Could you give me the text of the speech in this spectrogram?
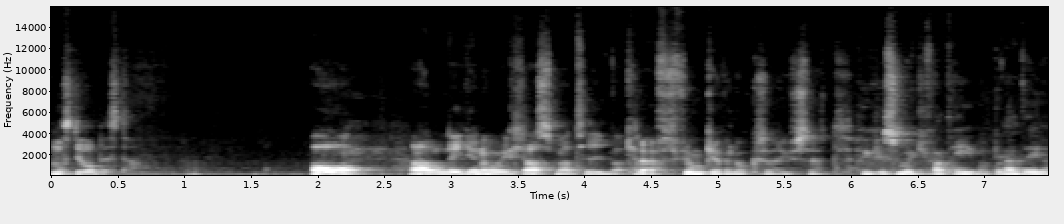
måste ju vara bästa. Ja, han ligger nog i klass med Atiba. Kraft funkar väl också hyfsat. Fick vi så mycket för Atiba på den tiden?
